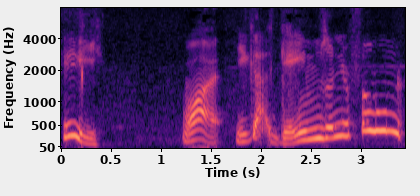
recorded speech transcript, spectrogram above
Hey, What? you got games on your phone?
